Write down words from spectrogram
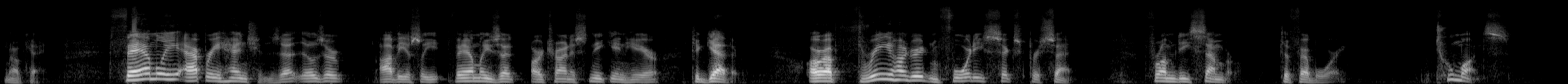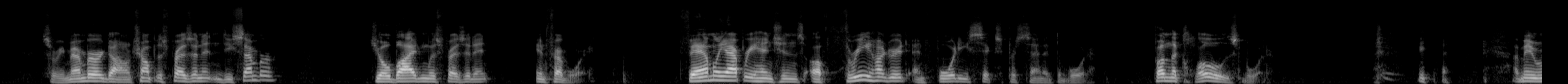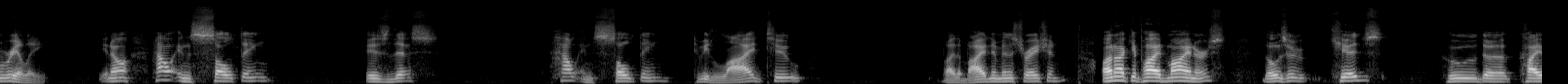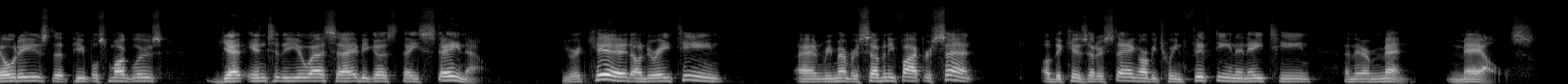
Okay. Family apprehensions. those are obviously families that are trying to sneak in here together are up 346% from December to February. Two months. So remember, Donald Trump was president in December, Joe Biden was president in February. Family apprehensions up 346% at the border from the closed border. I mean, really, you know, how insulting is this? How insulting to be lied to by the Biden administration. Unoccupied minors, those are kids who the coyotes, the people smugglers, get into the USA because they stay now. You're a kid under 18, and remember, 75% of the kids that are staying are between 15 and 18, and they're men, males.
